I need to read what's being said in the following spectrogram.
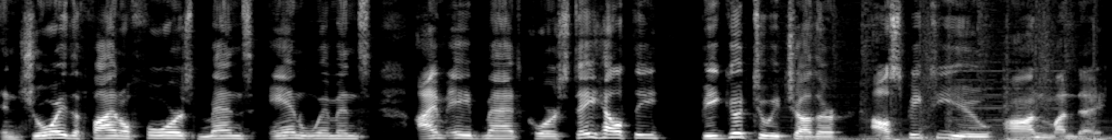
Enjoy the Final Fours, men's and women's. I'm Abe Madkour. Stay healthy, be good to each other. I'll speak to you on Monday.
